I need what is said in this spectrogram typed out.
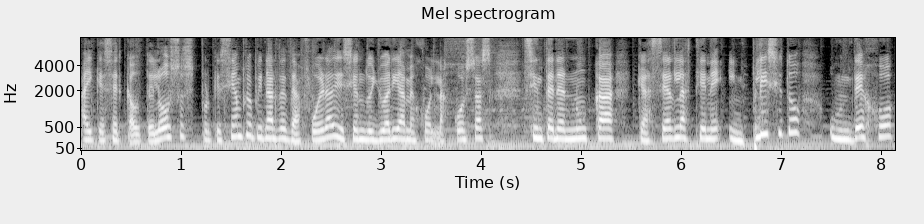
hay que ser cautelosos porque siempre opinar desde afuera diciendo yo haría mejor las cosas sin tener nunca que hacerlas tiene implícito un dejo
